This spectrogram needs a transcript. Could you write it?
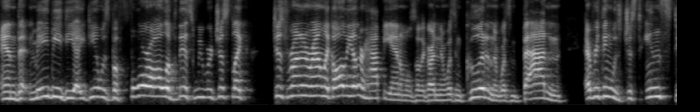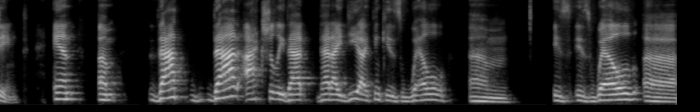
And that maybe the idea was before all of this we were just like just running around like all the other happy animals of the garden. There wasn't good and there wasn't bad and everything was just instinct. And um, that that actually that that idea i think is well um, is is well uh,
